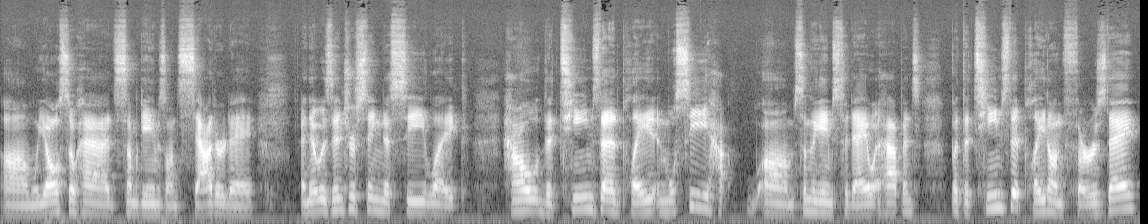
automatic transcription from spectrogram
Um, we also had some games on Saturday, and it was interesting to see like how the teams that had played, and we'll see how, um, some of the games today what happens. But the teams that played on Thursday,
